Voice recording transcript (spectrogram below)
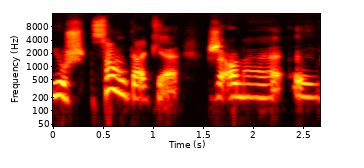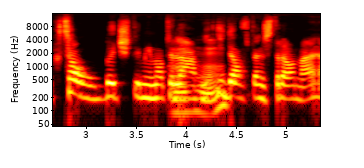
już są takie, że one y, chcą być tymi motylami, Mhm. idą w tę stronę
